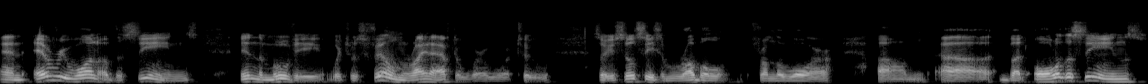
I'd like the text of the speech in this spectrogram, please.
and every one of the scenes in the movie, which was filmed right after World War II, so you still see some rubble from the war. Um, uh, but all of the scenes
